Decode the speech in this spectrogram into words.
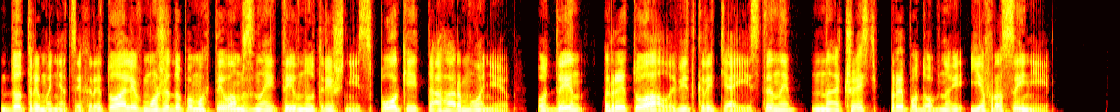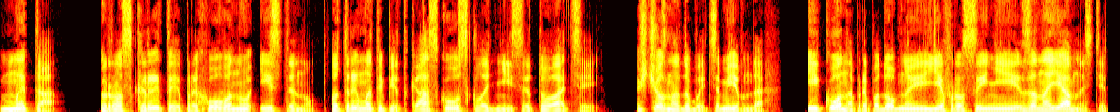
Дотримання цих ритуалів може допомогти вам знайти внутрішній спокій та гармонію. Один ритуал відкриття істини на честь преподобної Єфросинії. Мета розкрити приховану істину, отримати підказку у складній ситуації. Що знадобиться мірнда? Ікона преподобної Єфросинії за наявності,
